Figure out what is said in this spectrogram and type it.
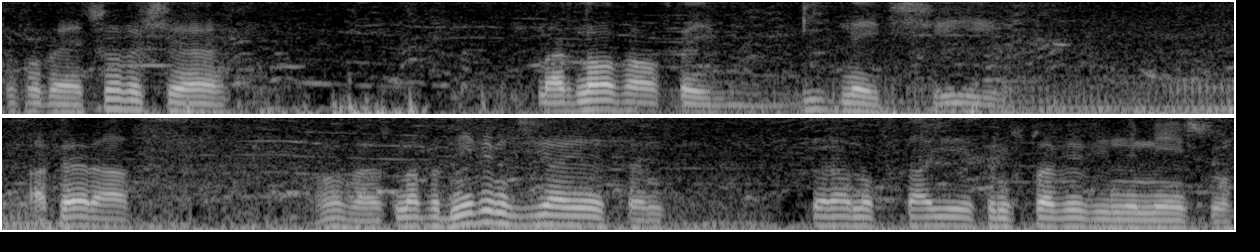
Co podaje, człowiek się marnował w tej bidnej wsi, a teraz, no wiesz, nawet nie wiem gdzie ja jestem. Rano wstaję, jestem już prawie w innym miejscu.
